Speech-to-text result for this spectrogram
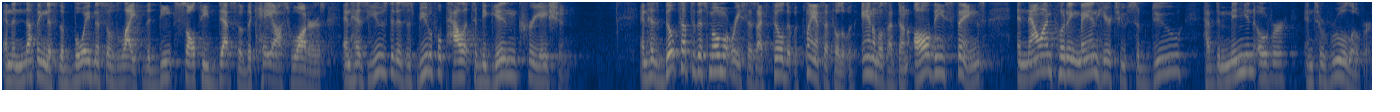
and the nothingness, the voidness of life, the deep, salty depths of the chaos waters, and has used it as this beautiful palette to begin creation. And has built up to this moment where he says, I filled it with plants, I filled it with animals, I've done all these things. And now I'm putting man here to subdue, have dominion over, and to rule over.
